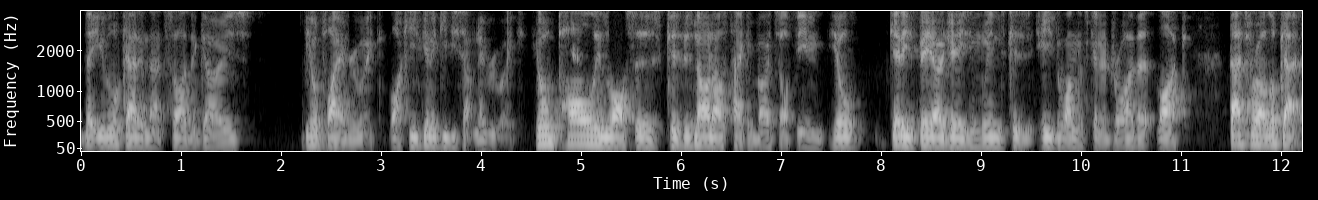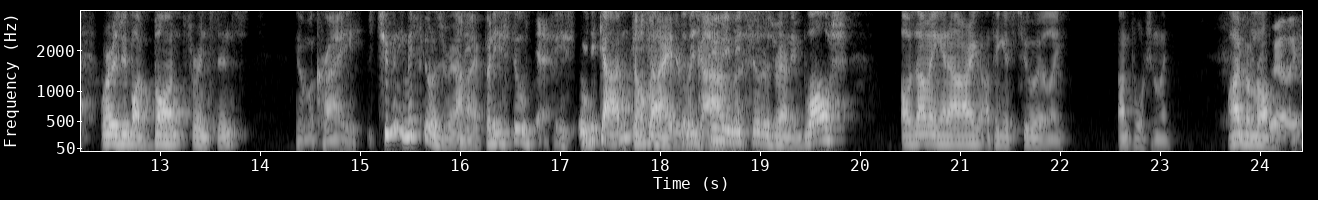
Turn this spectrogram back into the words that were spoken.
that you look at in that side that goes, he'll play every week. Like he's going to give you something every week. He'll poll in losses because there's no one else taking votes off him. He'll get his BOGs in wins because he's the one that's going to drive it. Like that's where I look at. Whereas with like Bont, for instance, Hill Macrae. there's too many midfielders around know, him. but he's still Yeah. he's still He's a gun. He's a gun, dominated but there's too many midfielders around him. Walsh, I was umming and ahhing. I think it's too early, unfortunately. I hope I'm wrong. Really?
